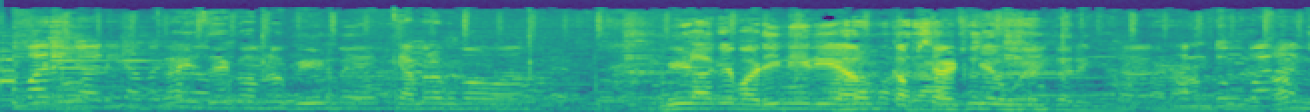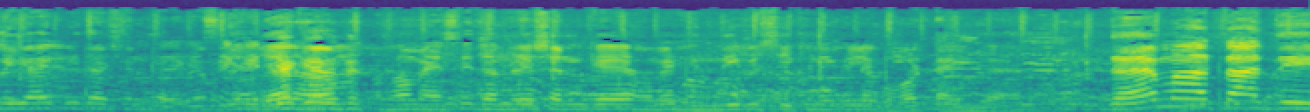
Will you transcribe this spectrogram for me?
हमारी गाड़ी यहाँ पे गाइस देखो हम लोग भीड़ में कैमरा घुमा हुआ भीड़ आगे बढ़ी नहीं रही है हम कब से अटके हुए हैं हम दो हम वीआईपी दर्शन करेंगे। हम ऐसे जनरेशन के हमें हिंदी भी सीखने के लिए बहुत टाइम गया जय माता दी।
